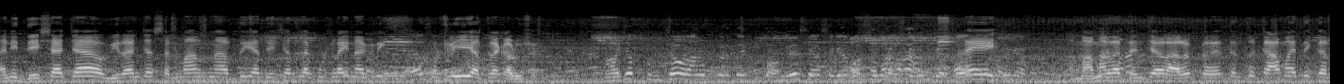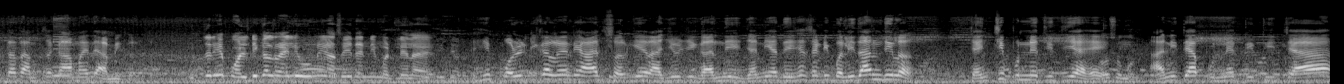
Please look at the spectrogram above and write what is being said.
आणि देशाच्या वीरांच्या सन्मानार्थ या देशातला कुठलाही नागरिक कुठलीही यात्रा काढू शकतो. भाजप तुमच्यावर आरोप करत आहे की काँग्रेस या सगळ्या बाबतीत राजकारण करत नाही. आहे आम्हाला त्यांच्यावर आरोप करायचं त्यांचं काम आहे ते करतात आमचं काम आहे ते आम्ही करतो. तर हे पॉलिटिकल रॅली होऊ नये असंही त्यांनी म्हटलेलं आहे. ही पॉलिटिकल रॅली आज स्वर्गीय राजीवजी गांधी ज्यांनी या देशासाठी बलिदान दिलं त्यांची पुण्यतिथी आहे. हो. आणि त्या पुण्यतिथीच्या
